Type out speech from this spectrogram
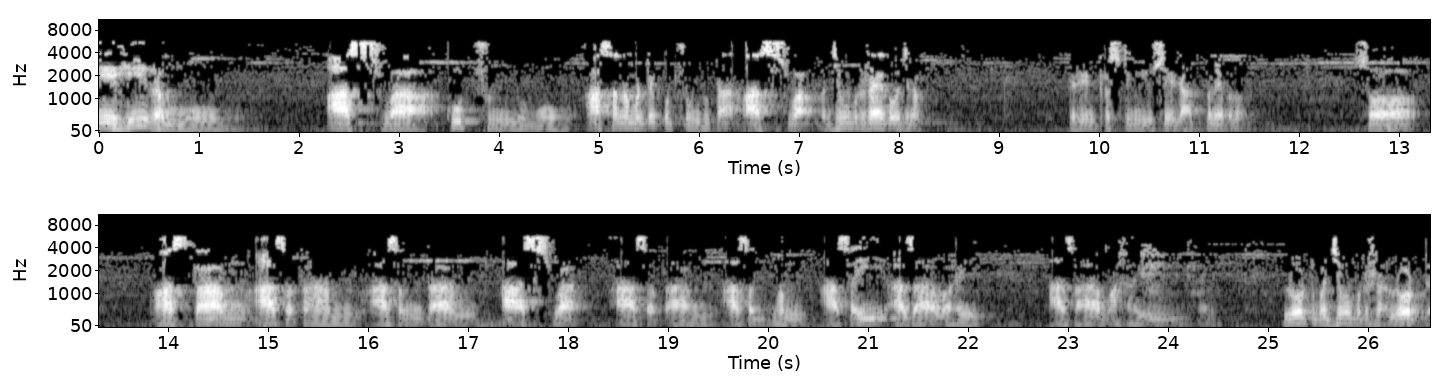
ఏహి రమ్ము. ఆస్వ కూర్చుండుము. ఆసనం అంటే కూర్చుండుట ఆస్వ మధ్యమ పురుషాయక వచనం. వెరీ ఇంట్రెస్టింగ్ యూసేజ్ ఆత్మనే పదం. సో ఆస్తాం ఆసతాం ఆసంతాం ఆస్వ ఆసతాం ఆసధ్వం ఆసై ఆసావహై ఆసామహై. లోట్ మధ్యమ పురుష లోట్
